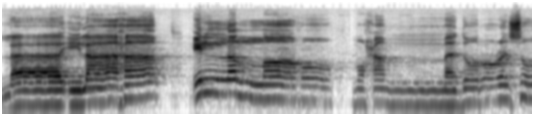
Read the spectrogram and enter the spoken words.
লা ইলাহা ইল্লাল্লাহ মুহাম্মাদুর রাসূলুল্লাহ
